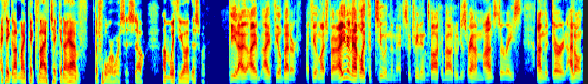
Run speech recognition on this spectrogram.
I think on my pick five ticket, I have the four horses. So I'm with you on this one. Pete, I, I I feel better. I feel much better. I even have like the two in the mix, which we didn't talk about, who just ran a monster race on the dirt. I don't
